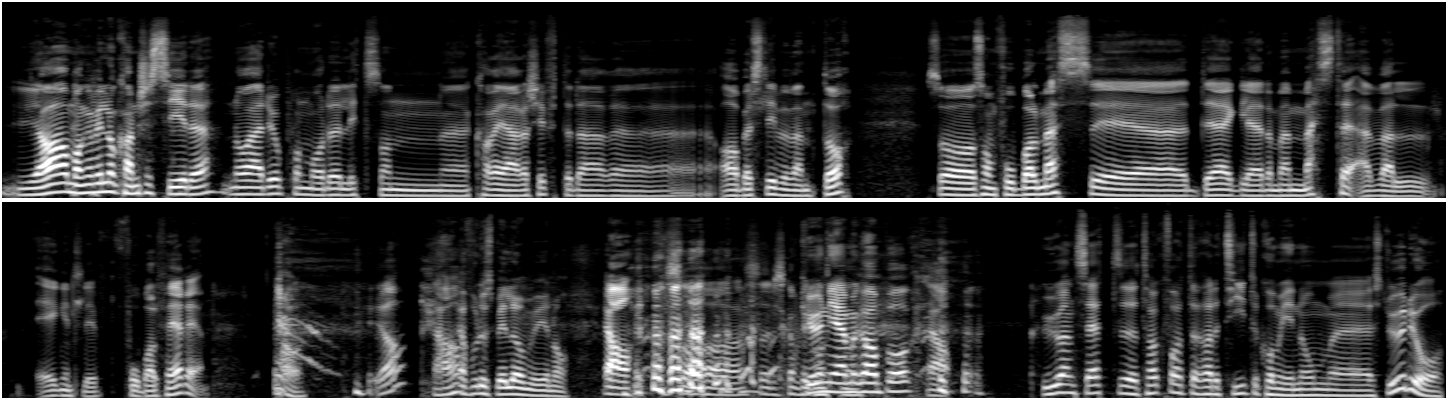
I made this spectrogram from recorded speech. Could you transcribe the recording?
Ja, mange vil nok kanskje si det. Nå er det jo på en måte litt sånn eh, karriereskifte der eh, arbeidslivet venter. Så sånn fotballmessig, eh, det jeg gleder meg mest til, er vel egentlig fotballferien. Ja. ja. Ja, for du spiller jo mye nå. Ja, så, så det skal bli Kun hjemmekamper. Ja. Uansett, eh, takk for at dere hadde tid til å komme innom studio.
